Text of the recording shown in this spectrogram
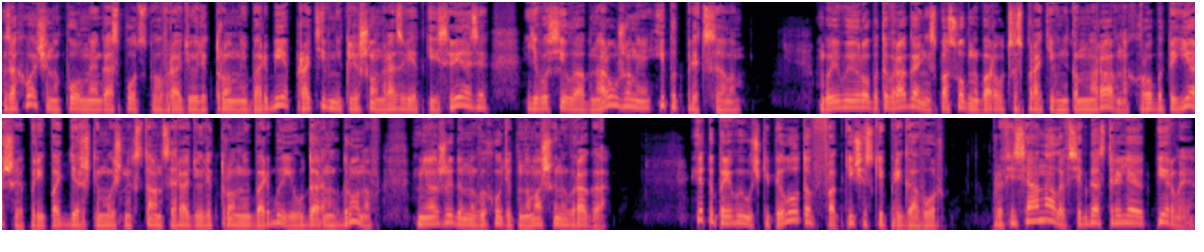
Захвачено полное господство в радиоэлектронной борьбе, противник лишен разведки и связи, его силы обнаружены и под прицелом. Боевые роботы врага не способны бороться с противником на равных. Роботы Яши при поддержке мощных станций радиоэлектронной борьбы и ударных дронов неожиданно выходят на машины врага. Это при выучке пилотов фактически приговор. Профессионалы всегда стреляют первые,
